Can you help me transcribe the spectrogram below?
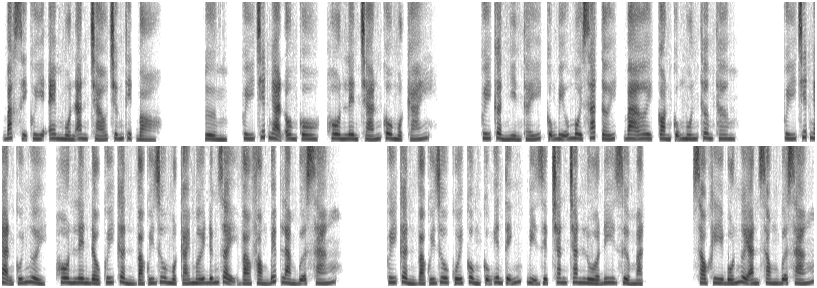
bác sĩ quý em muốn ăn cháo trứng thịt bò. Ừm, quý chết ngạn ôm cô, hôn lên chán cô một cái. Quý cần nhìn thấy, cũng bĩu môi sát tới, ba ơi, con cũng muốn thơm thơm. Quý chiết ngạn cúi người, hôn lên đầu Quý Cần và Quý Du một cái mới đứng dậy vào phòng bếp làm bữa sáng. Quý Cần và Quý Du cuối cùng cũng yên tĩnh, bị Diệp chăn chăn lùa đi rửa mặt. Sau khi bốn người ăn xong bữa sáng,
